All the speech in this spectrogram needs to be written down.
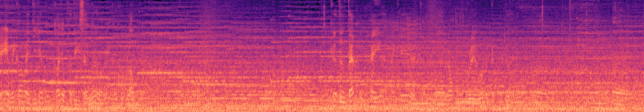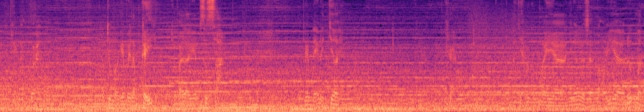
Thế em mấy con này chỉ cho có trong thời tiền sử thôi mà, mấy con khủng long rồi tương tác cũng hay mấy cái ờ, cặp ờ, rong rêu á mình đụng cho nó ờ, chuyện được qua Nói chung là game này làm kỹ, chứ không phải là game xích xả Một game đáng để chơi. Ok. À, dạ cuối cùng này như đó là sẽ nổi nước lên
